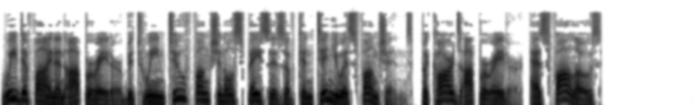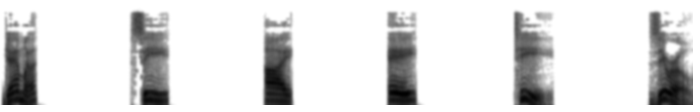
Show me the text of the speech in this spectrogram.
We define an operator between two functional spaces of continuous functions, Picard's operator, as follows: gamma c i a t 0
